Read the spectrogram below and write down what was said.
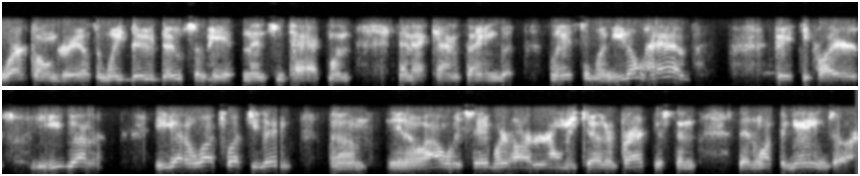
work on drills and we do do some hitting and some tackling and that kind of thing. But listen, when you don't have fifty players, you gotta you gotta watch what you do. Um, you know, I always said we're harder on each other in practice than than what the games are.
